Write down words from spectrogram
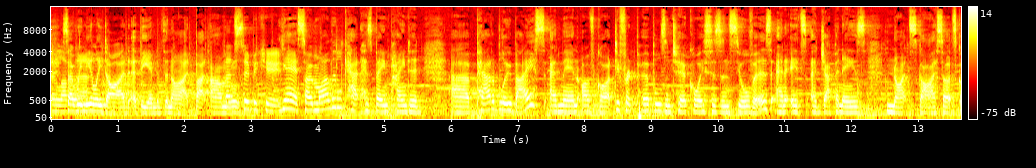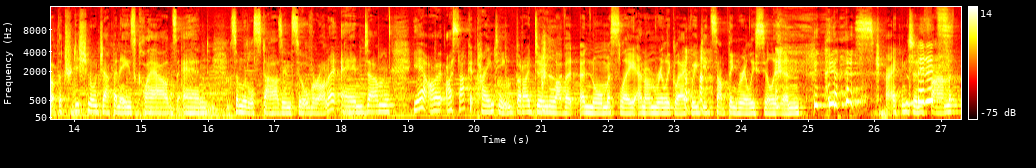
I love so that. we nearly died at the end of the night, but um, That's super cute. yeah. So my little cat has been painted uh, powder blue base, and then I've got different purples and turquoises and silvers, and it's a Japanese night sky. So it's got the traditional Japanese clouds and some little stars in silver on it. And um, yeah, I, I suck at painting, but I do love it enormously, and I'm really glad we did something really silly and strange and But fun. it's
